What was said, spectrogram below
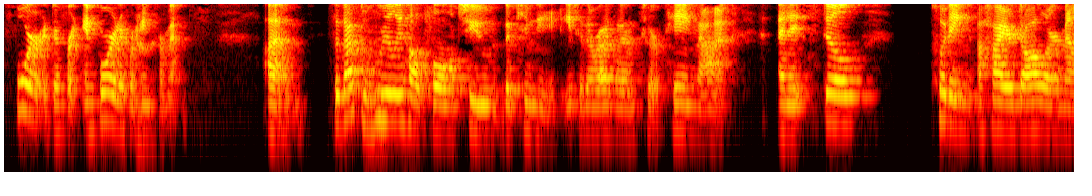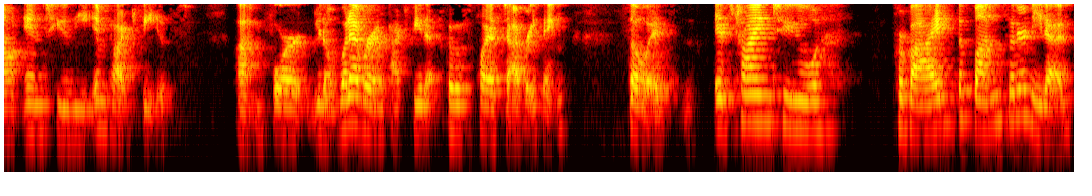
four different in four different increments um, so that's really helpful to the community, to the residents who are paying that. And it's still putting a higher dollar amount into the impact fees um, for, you know, whatever impact fee it is, because this applies to everything. So it's it's trying to provide the funds that are needed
